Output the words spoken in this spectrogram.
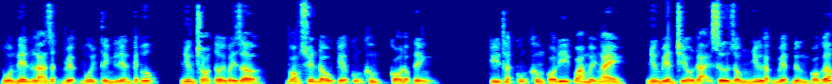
vốn nên là rất việc vui tình liền kết thúc, nhưng cho tới bây giờ, vong xuyên đầu kia cũng không có động tĩnh. Kỳ thật cũng không có đi qua mấy ngày, nhưng viên chiếu đại sư giống như đặc biệt đừng có gấp,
